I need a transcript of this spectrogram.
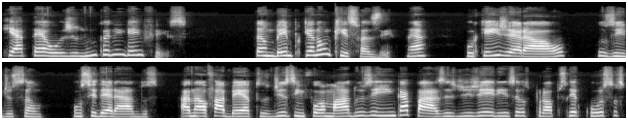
que até hoje nunca ninguém fez. Também porque não quis fazer, né? Porque, em geral, os índios são considerados analfabetos, desinformados e incapazes de gerir seus próprios recursos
